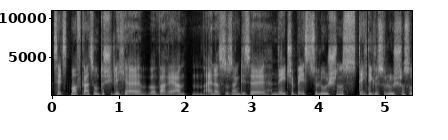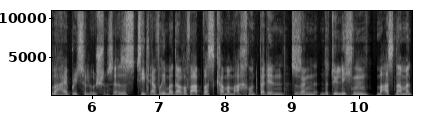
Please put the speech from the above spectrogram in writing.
setzt man auf ganz unterschiedliche äh, Varianten. Einer sozusagen diese Nature-Based Solutions, Technical Solutions oder Hybrid Solutions. Also es zielt einfach immer darauf ab, was kann man machen. Und bei den sozusagen natürlichen Maßnahmen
